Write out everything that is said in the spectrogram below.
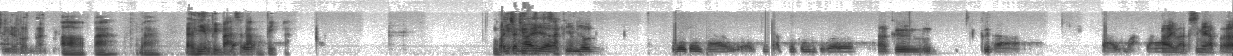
ជំនឿរត់បាទអបាទបាទយើងពិបាកស្ដាប់បន្តិចបាទបើចឹងហើយខ្ញុំយល់យល់ឃើញថាសម្រាប់សង្គមស៊ីវិលគឺគឺថាការលំ បាកខ្លាំងហើយបាទសម្រាប់អឺ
